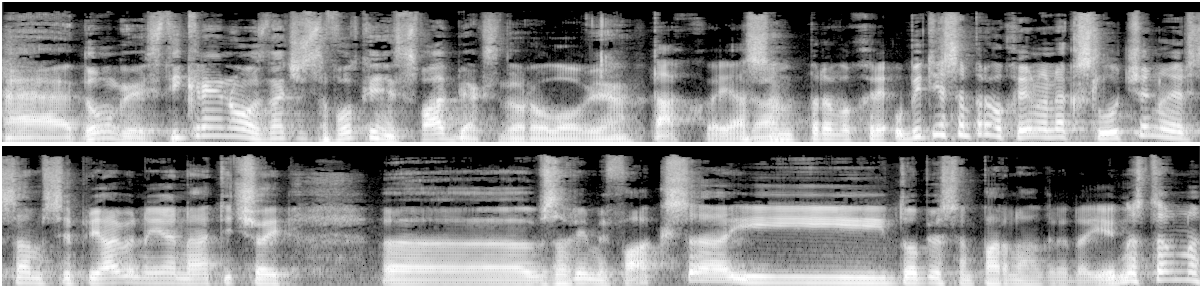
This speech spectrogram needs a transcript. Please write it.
E, Domagoj, jesi ti krenuo, znači, sa fotkanjem svadbi, ako sam dobro ulovio? a? Tako, ja sam prvo krenuo, u biti ja sam prvo krenuo onako slučajno jer sam se prijavio na jedan natječaj uh, za vrijeme faksa i dobio sam par nagrada. Jednostavno,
